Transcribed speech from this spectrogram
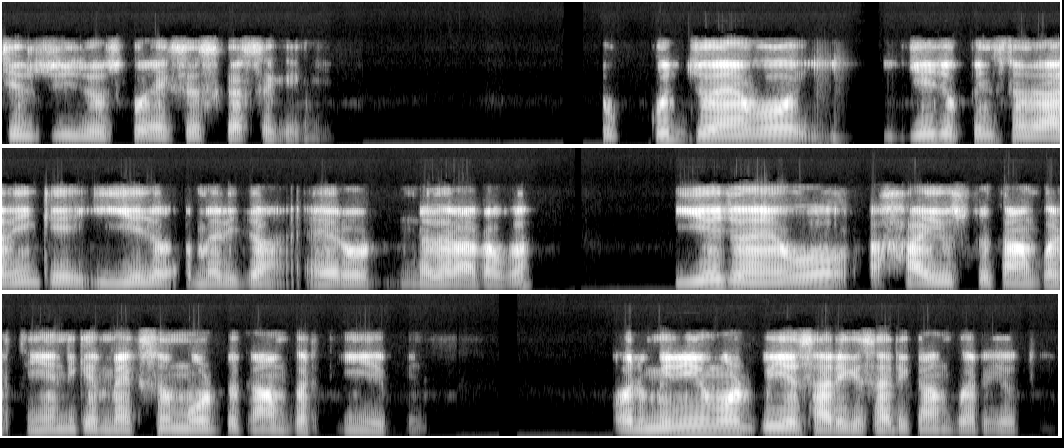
चिप्स भी जो उसको एक्सेस कर सकेंगे। तो कुछ जो है वो, ये जो पिंस नज़र आ रही हैं कि ये जो मेरी जहाँ एरो नज़र आ रहा होगा ये जो है वो हाई उस पर काम करती हैं, यानी कि मैक्सिमम मोड पे काम करती हैं ये पिन और मिनिमम मोड पे ये सारी की सारी काम कर रही होती है।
